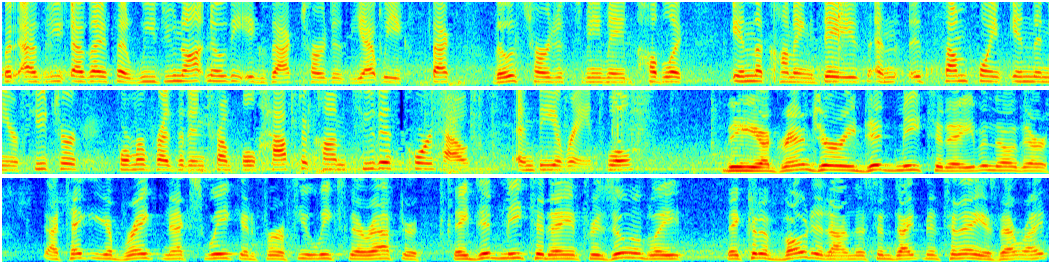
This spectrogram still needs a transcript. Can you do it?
But as, you, as I said, we do not know the exact charges yet. We expect those charges to be made public in the coming days. And at some point in the near future, former President Trump will have to come to this courthouse and be arraigned. Wolf? The uh, grand jury did meet today, even though they're uh, taking a break next week and for a few weeks thereafter. They did meet today, and presumably they could have voted on this indictment today. Is that right?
